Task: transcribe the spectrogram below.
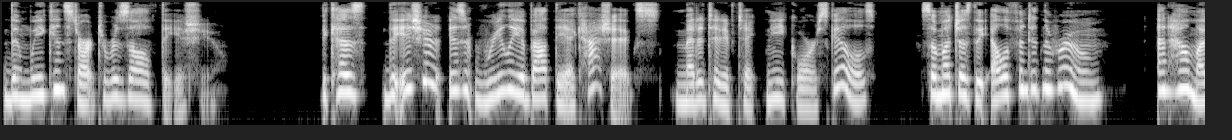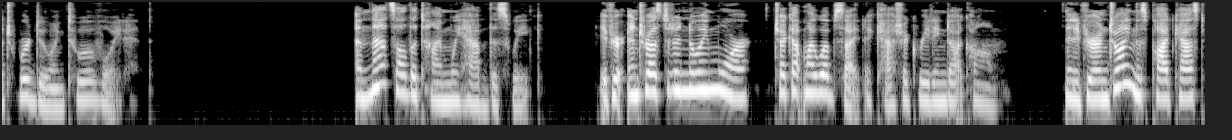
then we can start to resolve the issue. Because the issue isn't really about the Akashics, meditative technique, or skills, so much as the elephant in the room and how much we're doing to avoid it. And that's all the time we have this week. If you're interested in knowing more, check out my website, at akashicreading.com. And if you're enjoying this podcast,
